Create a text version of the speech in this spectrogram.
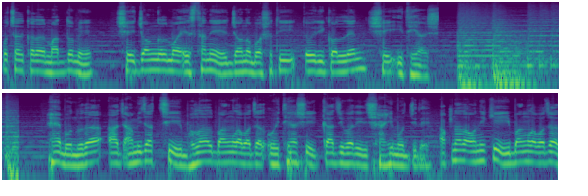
প্রচার করার মাধ্যমে সেই জঙ্গলময় স্থানে জনবসতি তৈরি করলেন সেই ইতিহাস। হ্যাঁ বন্ধুরা, আজ আমি যাচ্ছি ভোলার বাংলা বাজার ঐতিহাসিক কাজীবাড়ির শাহী মসজিদে। আপনারা অনেকেই বাংলা বাজার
